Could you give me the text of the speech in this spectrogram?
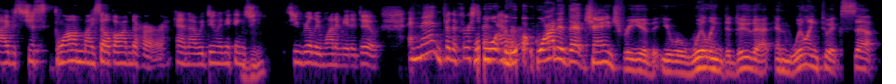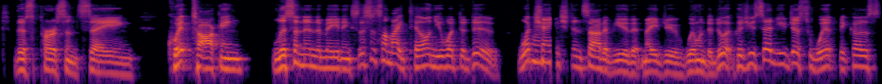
I was just glom myself onto her and I would do anything mm-hmm. she she really wanted me to do. And then for the first time, well, ever, why did that change for you that you were willing to do that and willing to accept this person saying, quit talking, listen in the meetings? This is somebody telling you what to do. What mm-hmm. changed inside of you that made you willing to do it? Because you said you just went because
